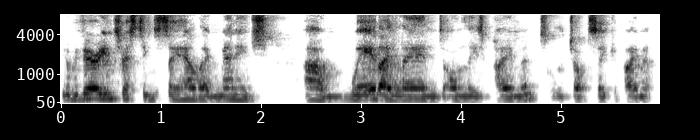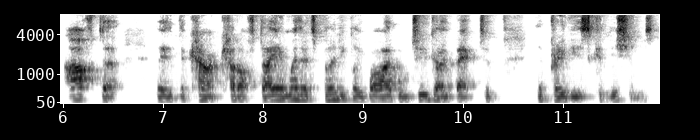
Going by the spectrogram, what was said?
it'll be very interesting to see how they manage um, where they land on these payments or the job seeker payment after the, the current cut-off day and whether it's politically viable to go back to the previous conditions.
